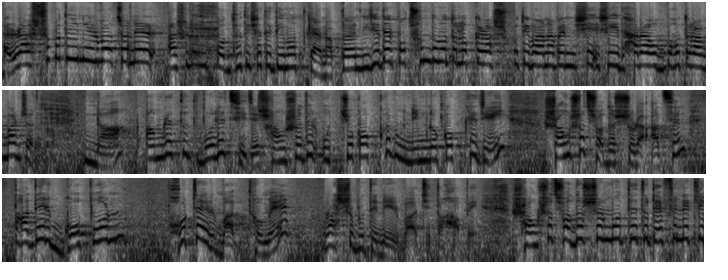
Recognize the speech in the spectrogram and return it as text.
রাষ্ট্রপতি নির্বাচনের আসলে এই পদ্ধতির সাথে দ্বিমত কেন? আপনারা নিজেদের পছন্দ মতো লোককে রাষ্ট্রপতি বানাবেন সে- সেই ধারা অব্যাহত রাখবার জন্য? না আমরা তো বলেছি যে সংসদের উচ্চকক্ষ এবং নিম্নকক্ষে যেই সংসদ সদস্যরা আছেন তাদের গোপন ভোটের মাধ্যমে রাষ্ট্রপতি নির্বাচিত হবে। সংসদ সদস্যের মধ্যে তো ডেফিনেটলি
